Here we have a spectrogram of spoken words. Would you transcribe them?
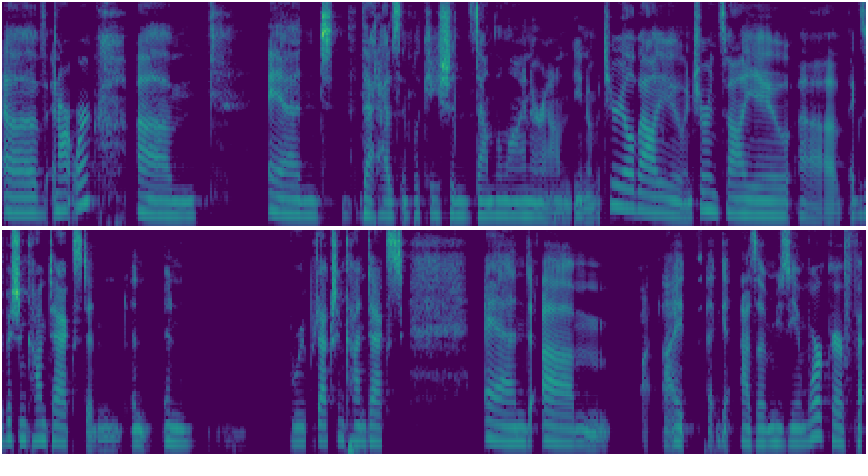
of an artwork um, and that has implications down the line around you know material value insurance value uh, exhibition context and, and, and reproduction context. And um, I, as a museum worker, f-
